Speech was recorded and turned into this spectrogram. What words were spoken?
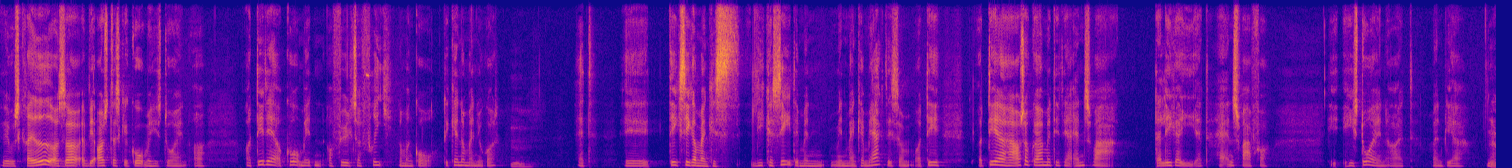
den er jo skrevet, og så er vi os, der skal gå med historien. Og, og det der at gå med den og føle sig fri, når man går, det kender man jo godt. Mm. At øh, det er ikke sikkert, man kan, lige kan se det, men, men man kan mærke det. Som, og, det og det har også at gøre med det der ansvar, der ligger i at have ansvar for hi- historien, og at man bliver Ja.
